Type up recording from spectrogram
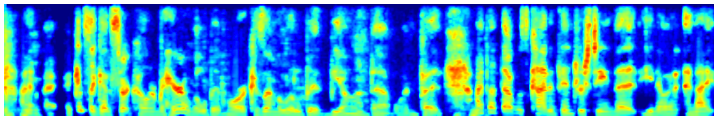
I, I, guess I got to start coloring my hair a little bit more because I'm a little bit beyond that one. But I thought that was kind of interesting that, you know, and, and I,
